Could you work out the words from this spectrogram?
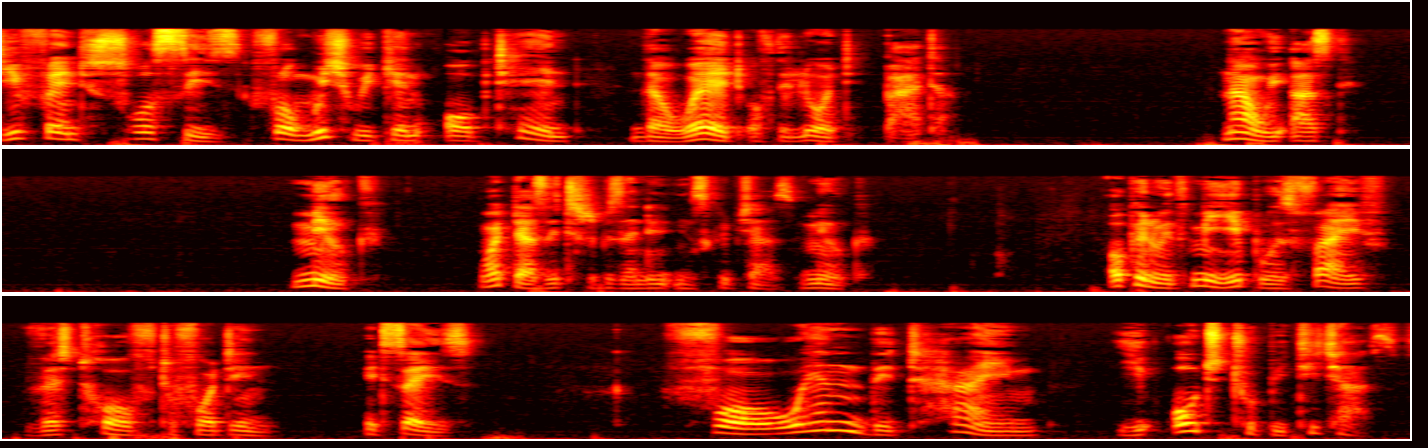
different sources from which we can obtain the word of the Lord butter. Now we ask, milk, what does it represent in scriptures? Milk. Open with me Hebrews 5, verse 12 to 14. It says, For when the time ye ought to be teachers,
